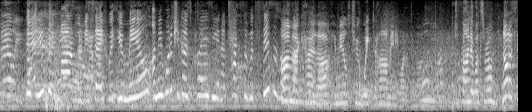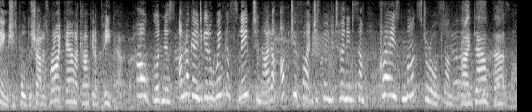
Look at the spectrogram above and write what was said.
Shirley do you think Myra will be safe with Yemil? I mean, what if she goes crazy and attacks her with scissors or I'm something? okay, love. Yemil's too weak to harm anyone at the moment. Did you find out what's wrong? Not a thing. She's pulled the shutters right down. I can't get a peep out of her. Oh, goodness. I'm not going to get a wink of sleep tonight. I'm too frightened she's going to turn into some crazed monster or something. I doubt that, Love.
